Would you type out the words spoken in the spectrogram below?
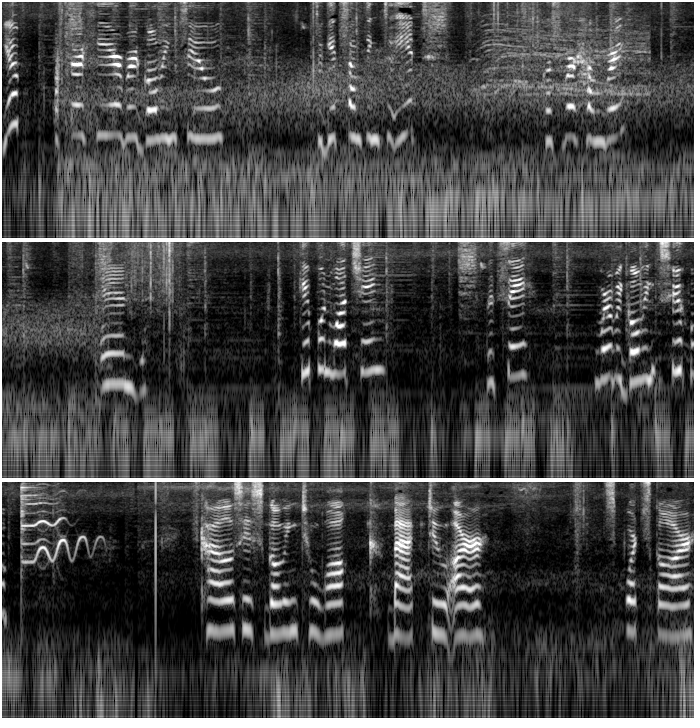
Yep after here we're going to to get something to eat because we're hungry. And keep on watching. Let's see where we're going to? Kyle's is going to walk back to our sports car.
